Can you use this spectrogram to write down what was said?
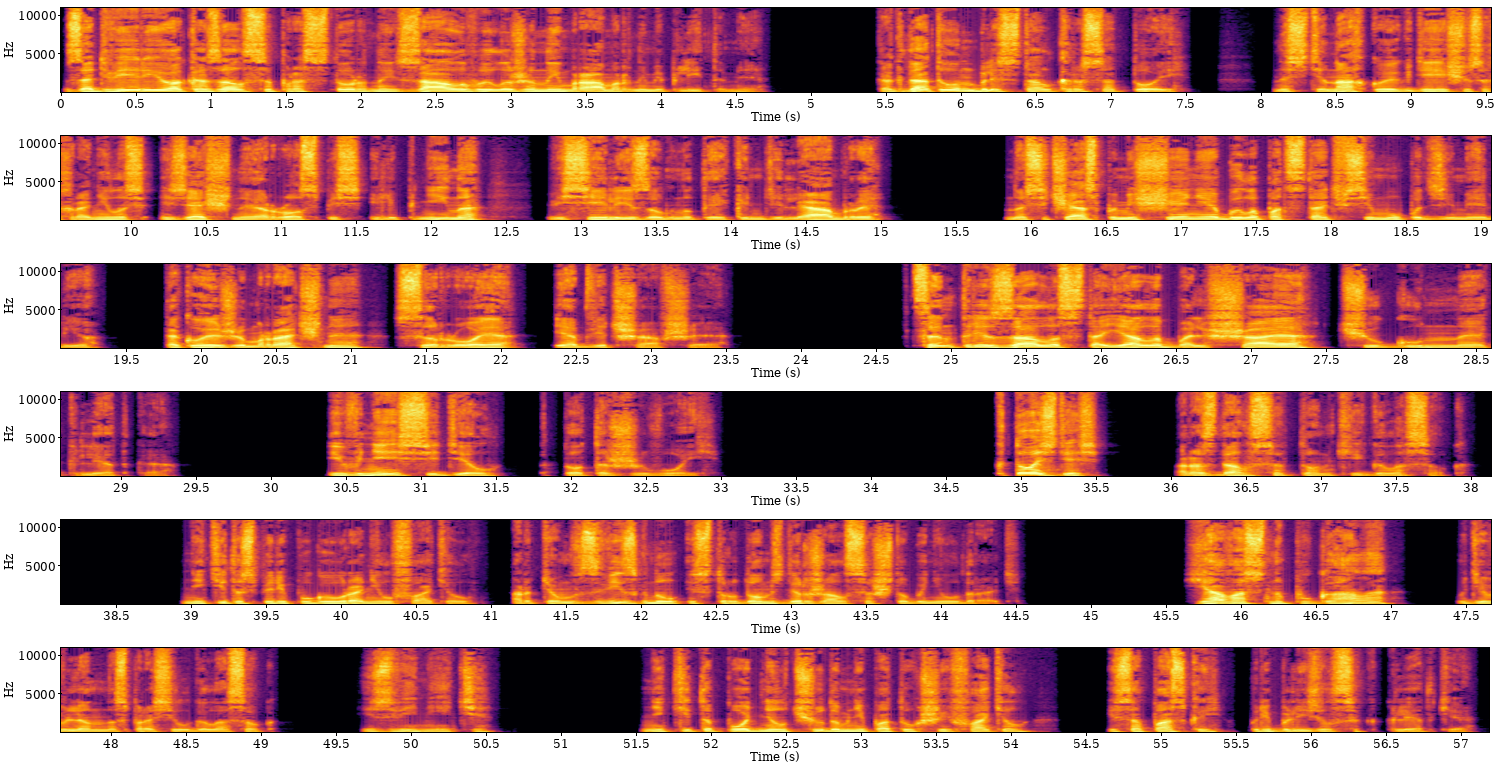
За дверью оказался просторный зал, выложенный мраморными плитами. Когда-то он блистал красотой. На стенах кое-где еще сохранилась изящная роспись и лепнина, висели изогнутые канделябры. Но сейчас помещение было под стать всему подземелью, такое же мрачное, сырое и обветшавшее центре зала стояла большая чугунная клетка. И в ней сидел кто-то живой. «Кто здесь?» — раздался тонкий голосок. Никита с перепуга уронил факел. Артем взвизгнул и с трудом сдержался, чтобы не удрать. «Я вас напугала?» — удивленно спросил голосок. «Извините». Никита поднял чудом не потухший факел и с опаской приблизился к клетке.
